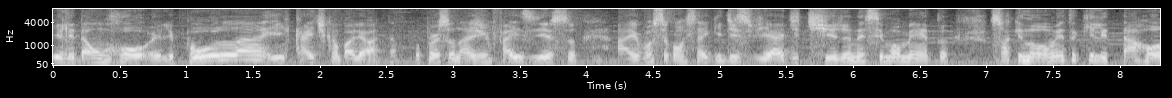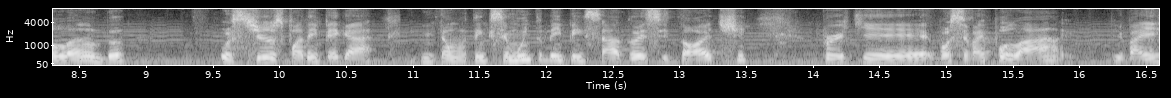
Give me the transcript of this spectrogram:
ele dá um ro, ele pula e cai de cambalhota. O personagem faz isso, aí você consegue desviar de tiro nesse momento. Só que no momento que ele tá rolando, os tiros podem pegar. Então tem que ser muito bem pensado esse dodge, porque você vai pular e vai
